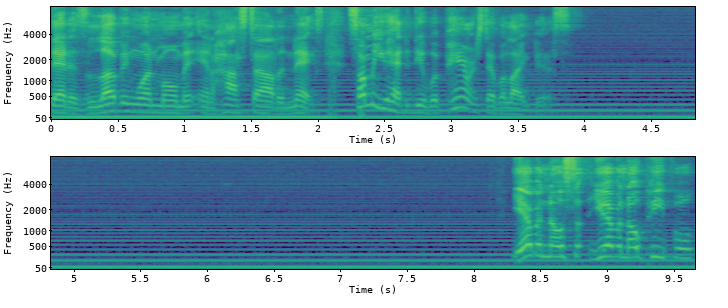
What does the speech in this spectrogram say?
that is loving one moment and hostile the next. Some of you had to deal with parents that were like this. You ever know you ever know people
